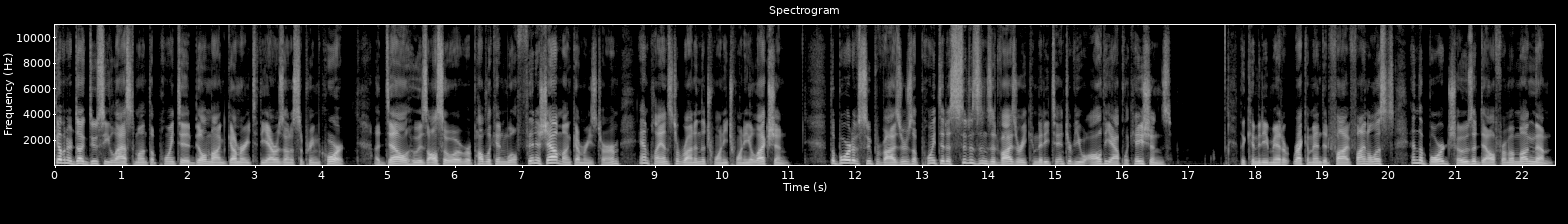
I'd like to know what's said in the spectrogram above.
Governor Doug Ducey last month appointed Bill Montgomery to the Arizona Supreme Court. Adel, who is also a Republican, will finish out Montgomery's term and plans to run in the 2020 election. The Board of Supervisors appointed a Citizens Advisory Committee to interview all the applications. The committee recommended five finalists, and the board chose Adel from among them.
